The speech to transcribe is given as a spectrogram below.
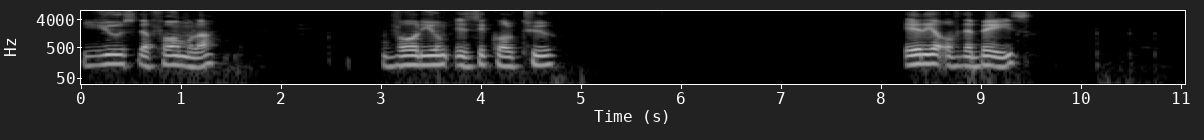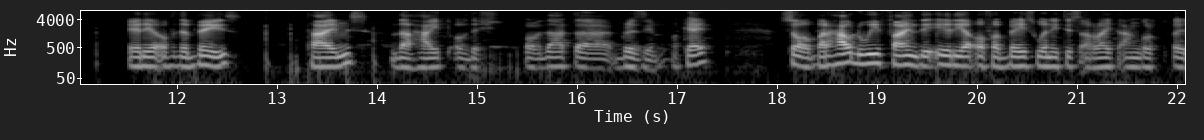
use the formula volume is equal to area of the base area of the base times the height of the of that uh, prism okay? So but how do we find the area of a base when it is a right angle uh,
